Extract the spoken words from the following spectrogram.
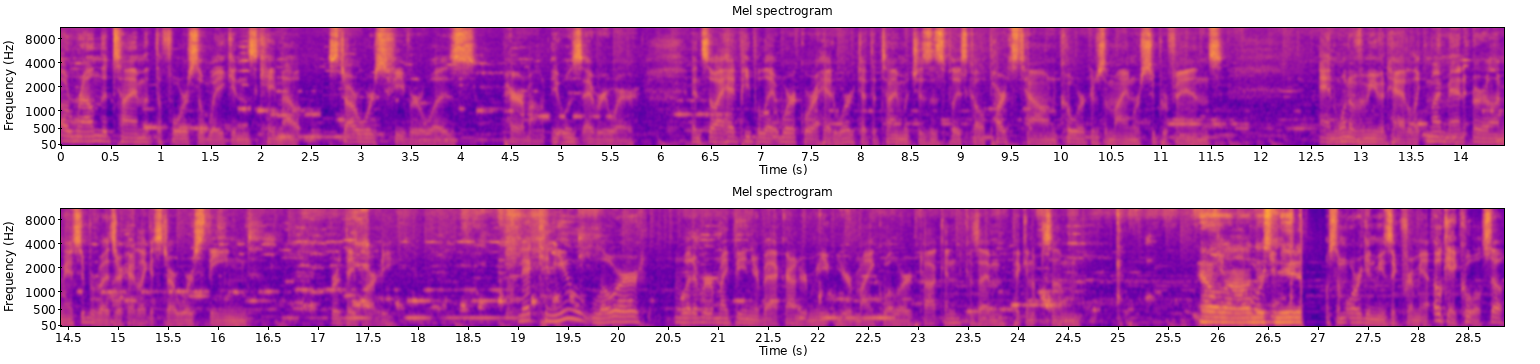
around the time that The Force Awakens came out, Star Wars fever was paramount. It was everywhere. And so I had people at work where I had worked at the time, which is this place called Partstown. Coworkers of mine were super fans. And one of them even had like my man or my supervisor had like a Star Wars themed birthday party. Nick, can you lower whatever might be in your background or mute your mic while we're talking? Because I'm picking up some Hold on, just mute some organ music from you. Okay, cool. So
